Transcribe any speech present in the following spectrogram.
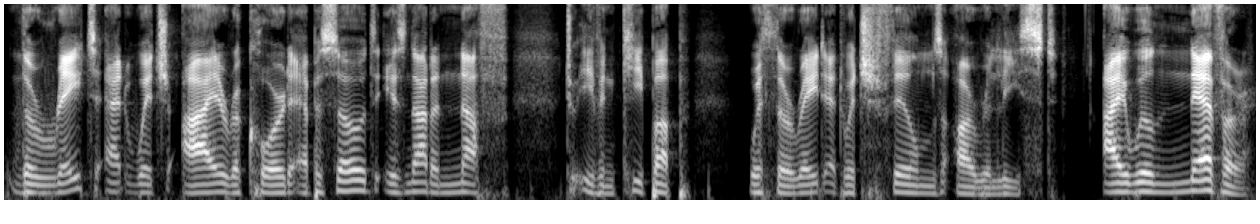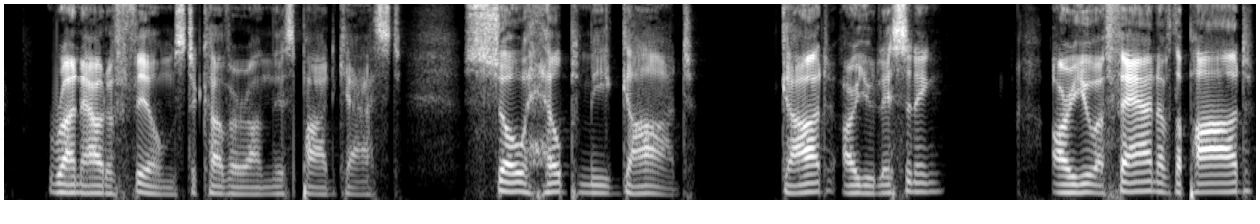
the rate at which I record episodes is not enough to even keep up with the rate at which films are released. I will never run out of films to cover on this podcast. So help me God. God, are you listening? Are you a fan of the pod?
